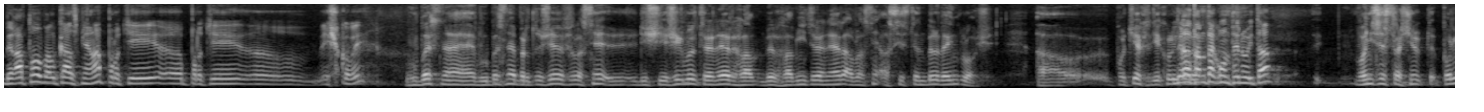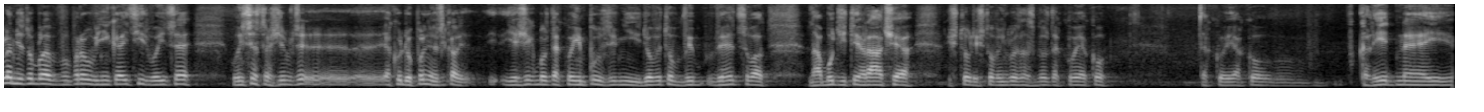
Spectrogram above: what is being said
Byla to velká změna proti, uh, proti uh, Ješkovi? Vůbec ne, vůbec ne, protože vlastně, když Ježek byl trenér, hlav, byl hlavní trenér a vlastně asistent byl Vengloš. A po těch několika... Byla tam ta kontinuita? Oni se strašně, podle mě to byla opravdu vynikající dvojice, oni se strašně dobře eh, jako doplnili, říkali, Ježek byl takový impulzivní, dově to vy, vyhecovat, nabudit ty hráče a když to, když to Vengloš zase byl takový jako takový jako klidný,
